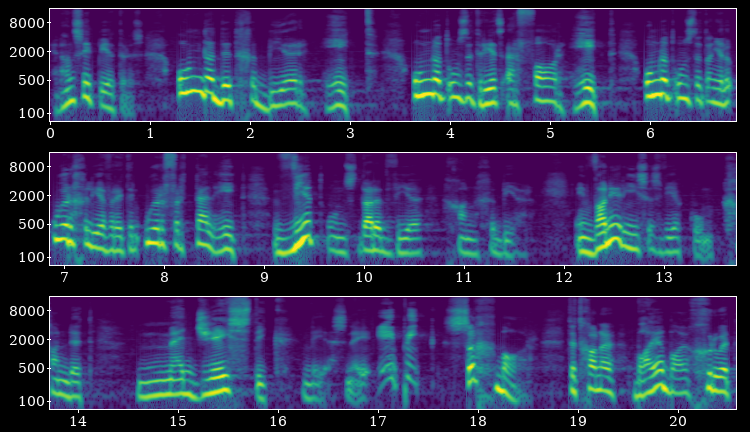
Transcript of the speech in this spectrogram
En dan sê Petrus, omdat dit gebeur het, omdat ons dit reeds ervaar het, omdat ons dit aan julle oorgelewer het en oorvertel het, weet ons dat dit weer gaan gebeur. En wanneer Jesus weer kom, gaan dit majestic wees, nê? Nee, epic, sigbaar. Dit gaan 'n baie baie groot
